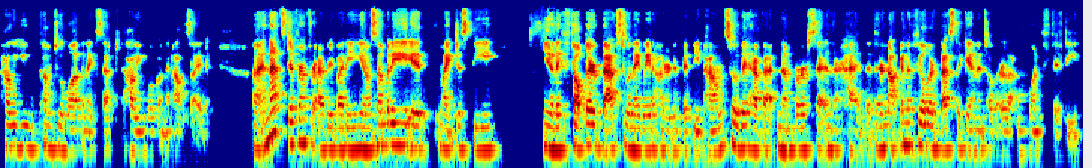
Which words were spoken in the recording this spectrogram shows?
how you come to love and accept how you look on the outside uh, and that's different for everybody you know somebody it might just be you know they felt their best when they weighed 150 pounds. So they have that number set in their head that they're not going to feel their best again until they're at 150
